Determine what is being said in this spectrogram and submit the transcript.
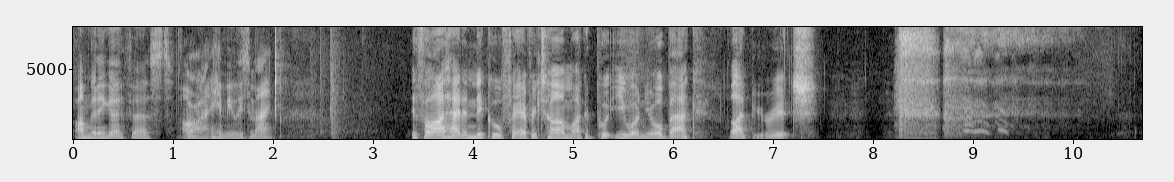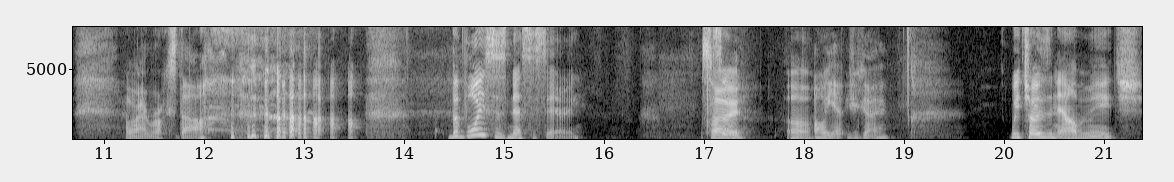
I'm going to go first. All right, hit me with it, mate. If I had a nickel for every time I could put you on your back, I'd be rich. All right, Rockstar. The voice is necessary. So, So, oh. oh. yeah, you go. we chose an album each,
